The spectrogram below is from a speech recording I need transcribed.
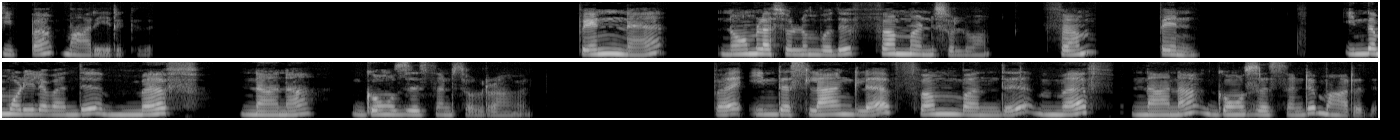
சீப்பாக மாறி இருக்குது. பெண்ணை நார்மலா சொல்லும்போது ஃபெம்ன்னு சொல்லுவோம். ஃபெம், பெண். இந்த மொழியில் வந்து மெஃப், நானா, கோசஸ்ன்னு சொல்கிறாங்க இப்போ இந்த ஸ்லாங்ல ஃபம் வந்து மெஃப், நானா, கோசஸ்ன்ட்டு மாறுது.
